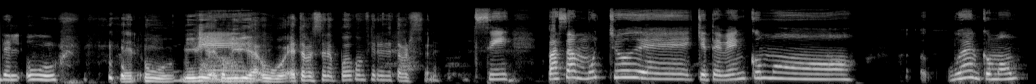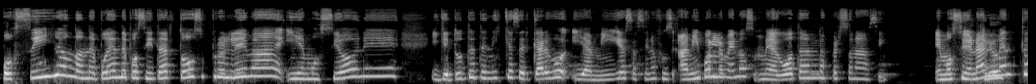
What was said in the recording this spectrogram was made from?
Del U. del Hugo, mi vida con mi vida. Hugo. Esta persona, ¿puedo confiar en esta persona? Sí, pasa mucho de que te ven como, bueno, como un pocillo en donde pueden depositar todos sus problemas y emociones y que tú te tenés que hacer cargo y amigas, así no funciona. A mí por lo menos me agotan las personas así. Emocionalmente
